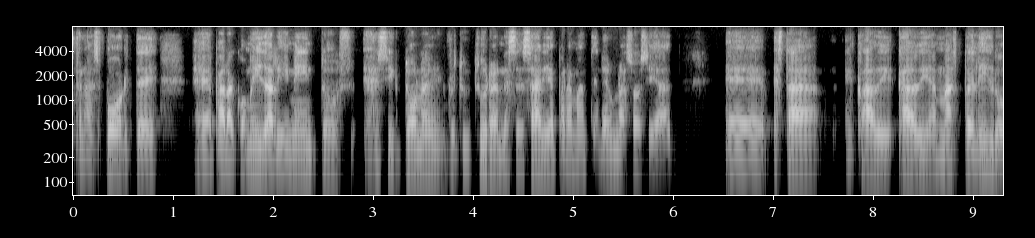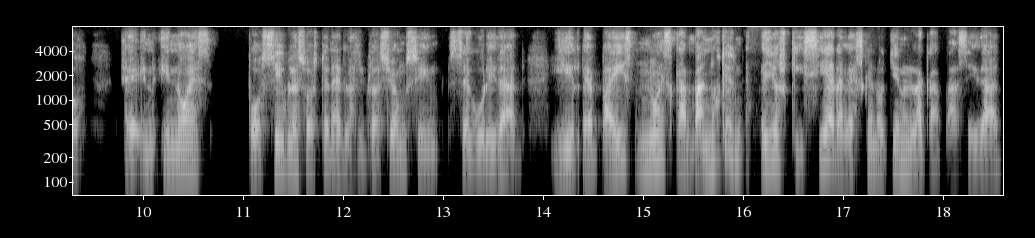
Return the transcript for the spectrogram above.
transporte, eh, para comida, alimentos, es decir, toda la infraestructura necesaria para mantener una sociedad está cada, día más peligro y, no es posible sostener la situación sin seguridad. Y el país no es capaz, no que ellos quisieran, es que no tienen la capacidad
